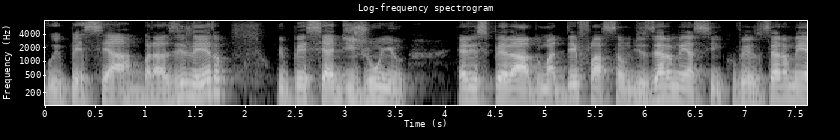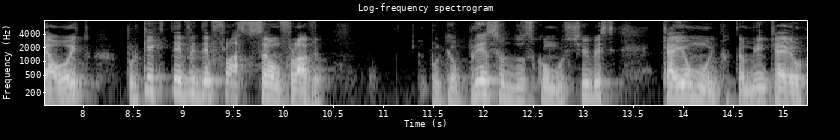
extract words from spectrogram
o IPCA brasileiro, o IPCA de junho era esperado uma deflação de 0,65 vezes 0,68. Por que, que teve deflação, Flávio? Porque o preço dos combustíveis caiu muito. Também caiu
